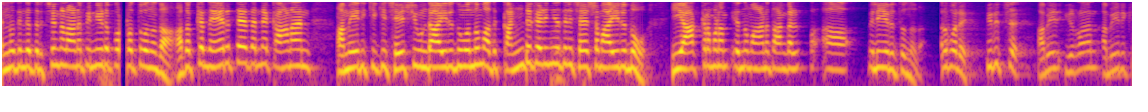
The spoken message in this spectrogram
എന്നതിന്റെ ദൃശ്യങ്ങളാണ് പിന്നീട് പുറത്തു വന്നത്. അതൊക്കെ നേരത്തെ തന്നെ കാണാൻ അമേരിക്കയ്ക്ക് ശേഷി ഉണ്ടായിരുന്നുവെന്നും അത് കണ്ടു കഴിഞ്ഞതിന് ശേഷമായിരുന്നു ഈ ആക്രമണം എന്നുമാണ് താങ്കൾ വിലയിരുത്തുന്നത്. അതുപോലെ തിരിച്ച് ഇറാൻ അമേരിക്ക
